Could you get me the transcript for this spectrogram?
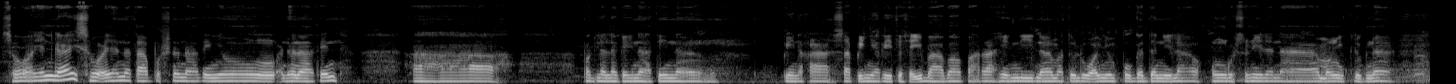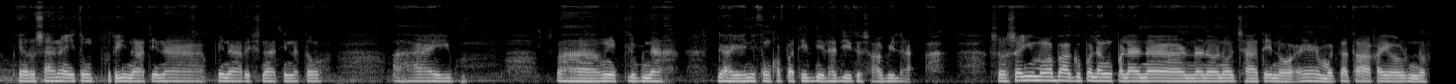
So ayan guys, so ayan natapos na natin yung ano natin ah paglalagay natin ng pinakasapi niya rito sa ibabaw para hindi na matuluan yung pugadan nila kung gusto nila na mangitlog na. Pero sana itong puti natin na pinaris natin na to ay mangitlog na gaya nitong kapatid nila dito sa kabila. So sa yung mga bago pa lang pala na nanonood sa atin, no, eh, magtataka kayo no,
